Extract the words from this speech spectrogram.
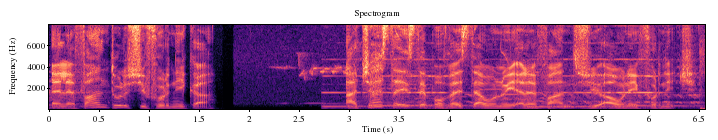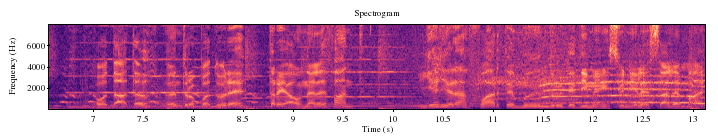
Elefantul și furnica. Aceasta este povestea unui elefant și a unei furnici. Odată, într-o pădure, trăia un elefant. El era foarte mândru de dimensiunile sale mari.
